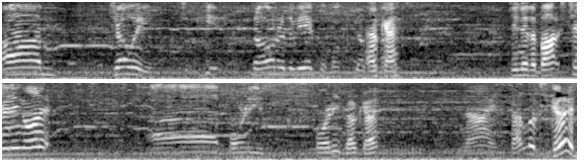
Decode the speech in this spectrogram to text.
Um, Joey, he, the owner of the vehicle. the Okay. box. Do you know the box tuning on it? Uh, 40s. 40s, okay. Nice. That looks good.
